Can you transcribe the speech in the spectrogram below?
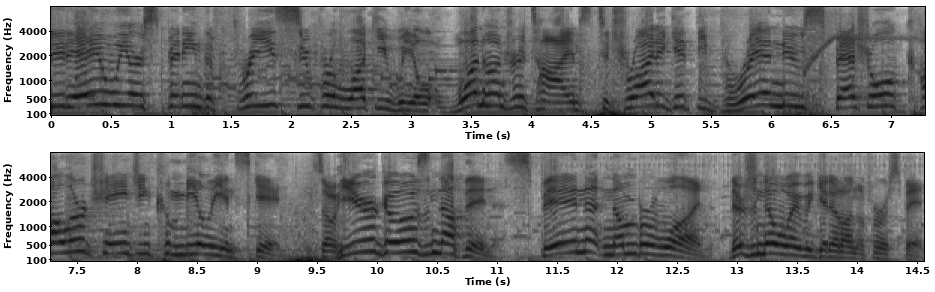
Today we are spinning the free super lucky wheel 100 times to try to get the brand new special color changing chameleon skin. So here goes nothing. Spin number one. There's no way we get it on the first spin.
